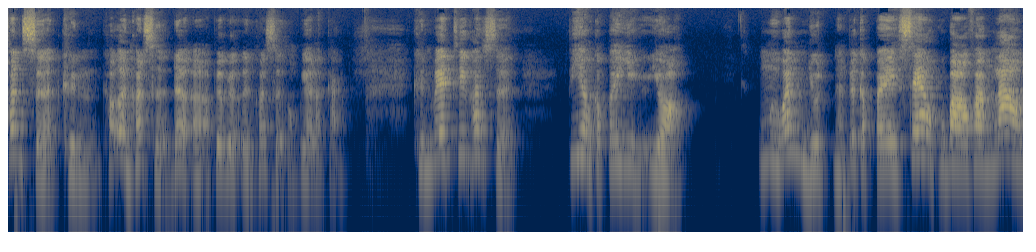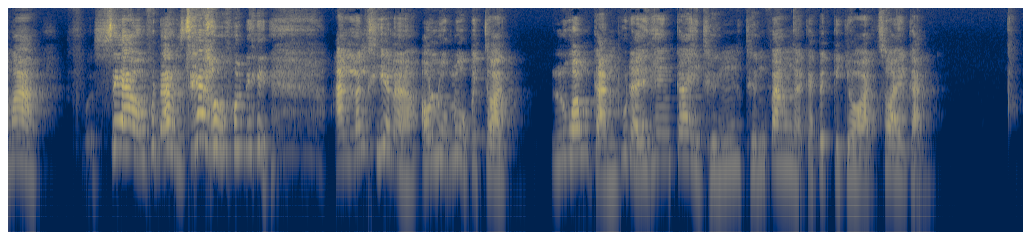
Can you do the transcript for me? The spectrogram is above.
คอนเสิร์ตขึ้นเขาเอิ้นคอนเสิร์ตเด้อเออเปรียวเอิ้นคอนเสิร์ตของเปียวละกัน ขึ้นเวทีคอนเสิร์ตเปียวก็ไปหยอกมือวันหยุดนั่นเปียวก็ไปแซวผู้บ่าฟังเล่ามาแซวผู้นั้นแซวผู้นี้ อันลังเทียนอะเอาลูกๆไปจอดร่วมกันผู้ใดแฮ่งใกล้ถึงถึงฟังอะก็ไปจอดซอยกัน เ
